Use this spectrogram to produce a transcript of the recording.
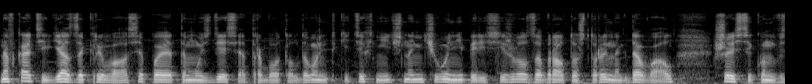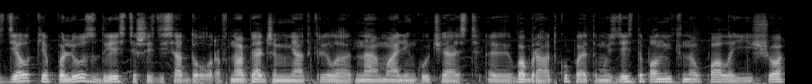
На вкате я закрывался, поэтому здесь я отработал довольно-таки технично, ничего не пересиживал, забрал то, что рынок давал, 6 секунд в сделке плюс 260 долларов. Но опять же меня открыло на маленькую часть э, в обратку, поэтому здесь дополнительно упало еще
